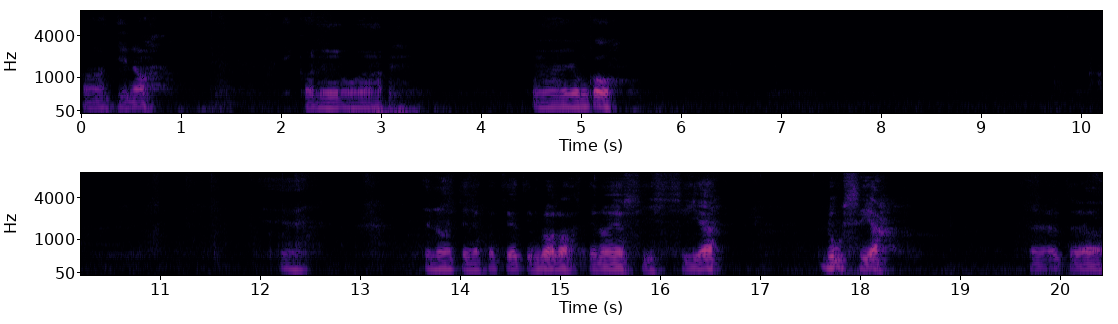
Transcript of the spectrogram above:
ờ chỉ nó. Còn ờ, ờ, dùng cô nó cho nó có thể tìm lo rồi cho nó xì xìa lú that's a,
